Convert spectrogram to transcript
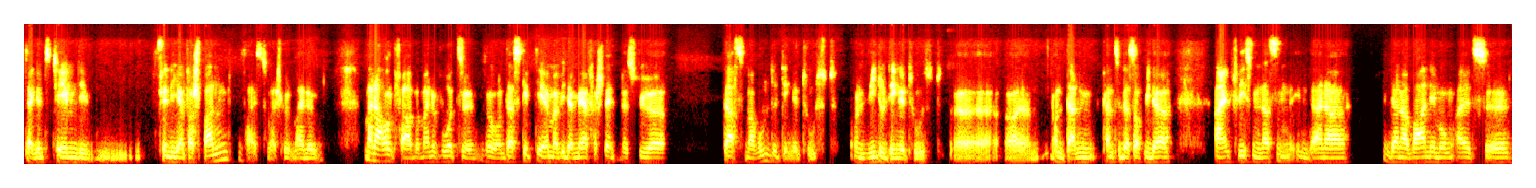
da gibt's Themen, die finde ich einfach spannend. Das heißt zum Beispiel meine, meine Hautfarbe, meine Wurzeln. So, und das gibt dir immer wieder mehr Verständnis für das, warum du Dinge tust und wie du Dinge tust. Äh, äh, und dann kannst du das auch wieder einfließen lassen in deiner, in deiner Wahrnehmung als äh,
